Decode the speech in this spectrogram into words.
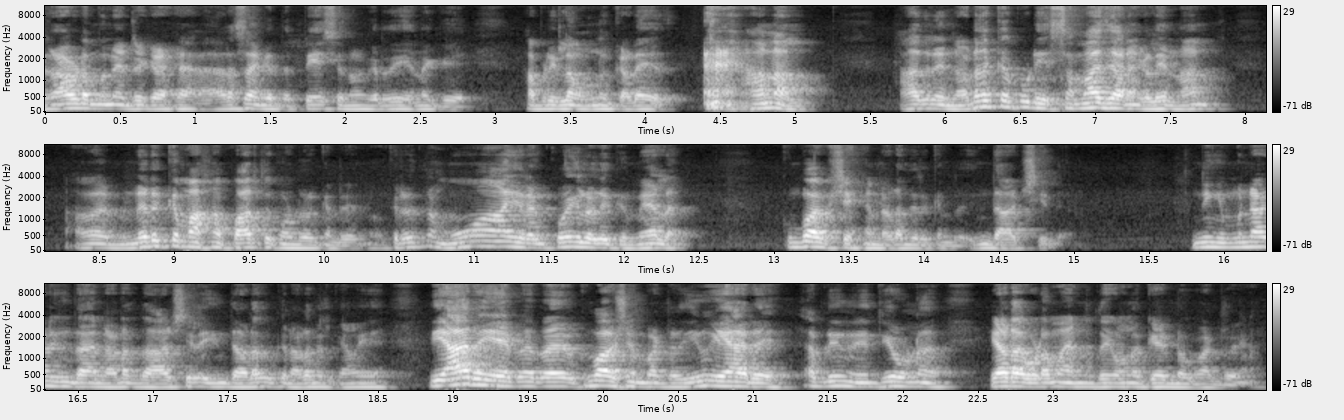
திராவிட முன்னேற்ற கழக அரசாங்கத்தை பேசணுங்கிறது எனக்கு அப்படிலாம் ஒன்றும் கிடையாது. ஆனால் அதில் நடக்கக்கூடிய சமாச்சாரங்களை நான் அவர் நெருக்கமாக பார்த்து கொண்டிருக்கின்றேன். கிட்டத்தட்ட மூவாயிரம் கோயில்களுக்கு மேலே கும்பாபிஷேகம் நடந்திருக்கின்றது இந்த ஆட்சியில். நீங்கள் முன்னாடி இருந்த நடந்த ஆட்சியில் இந்த அளவுக்கு நடந்திருக்காங்க. இது யார்? கும்பாபிஷேகம் பண்ணுறது இவங்க யார்? அப்படின்னு எந்தையோ ஒன்று ஏடா உடமா என்னத்தையோ ஒன்று கேட்டு உட்காந்துருக்கேன்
